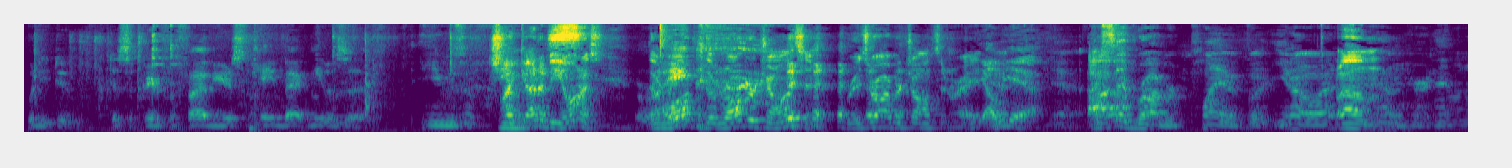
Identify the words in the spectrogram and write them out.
What did he do? Disappeared for five years and came back and he was a. he was a. I got to be honest. The, Right? Rob, the Robert Johnson. It's Robert Johnson, right? Oh, yeah. Yeah, I said Robert Plant, but you know what? Um, I haven't heard him in a minute.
